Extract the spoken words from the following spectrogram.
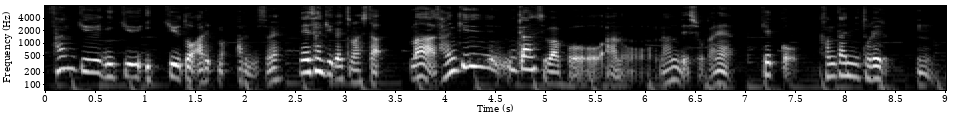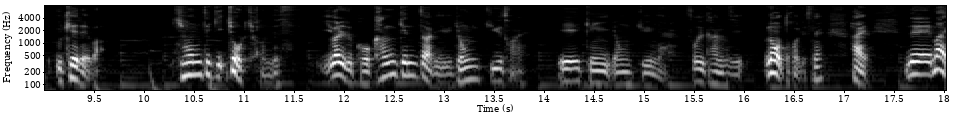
3級、2級、1級とある、まあ、るんですよね。で、3級が一番下。まあ、3級に関しては、こう、あの、なんでしょうかね。結構、簡単に取れる。うん。受ければ。基本的、超基本です。いわゆる、こう、関係とかでいう4級とかね。英検4級みたいな、そういう感じのところですね。はい。で、まあ、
